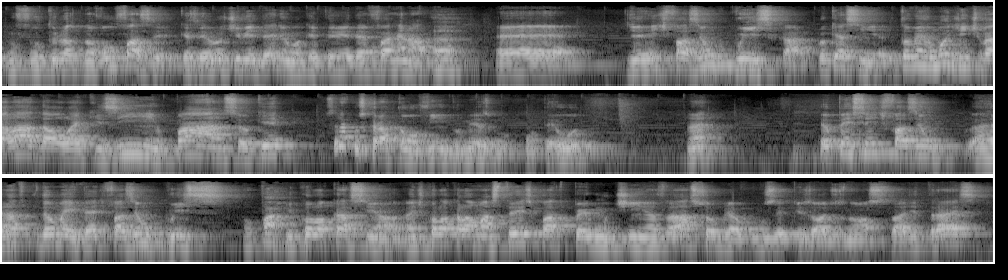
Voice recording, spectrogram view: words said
no futuro nós, nós, vamos fazer. Quer dizer, eu não tive ideia nenhuma, quem teve ideia foi a Renata. Ah. É, de a gente fazer um quiz, cara. Porque assim, eu tô vendo um monte de gente vai lá, dá o likezinho, pá, não sei o quê. Será que os caras estão ouvindo mesmo o conteúdo? Né? Eu pensei em fazer um. A Renata deu uma ideia de fazer um quiz. Opa. E colocar assim, ó. A gente coloca lá umas três, quatro perguntinhas lá sobre alguns episódios nossos lá de trás.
